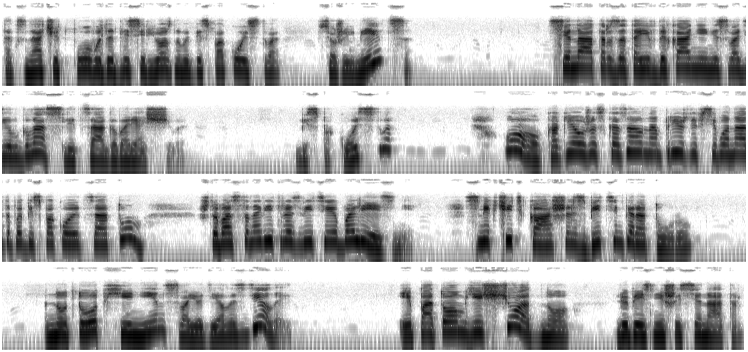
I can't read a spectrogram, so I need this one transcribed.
Так значит, поводы для серьезного беспокойства все же имеются? Сенатор, затаив дыхание, не сводил глаз с лица говорящего. Беспокойство? О, как я уже сказал, нам прежде всего надо побеспокоиться о том, чтобы остановить развитие болезни, смягчить кашель, сбить температуру. Но тот хинин свое дело сделает. И потом еще одно, любезнейший сенатор,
